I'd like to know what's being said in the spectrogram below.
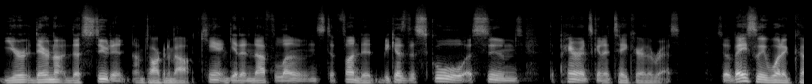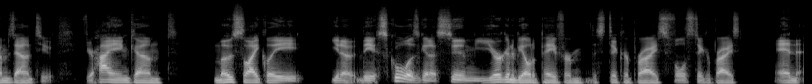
you're they're not the student I'm talking about can't get enough loans to fund it because the school assumes the parent's going to take care of the rest. So basically, what it comes down to, if you're high income, most likely, you know, the school is going to assume you're going to be able to pay for the sticker price, full sticker price, and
